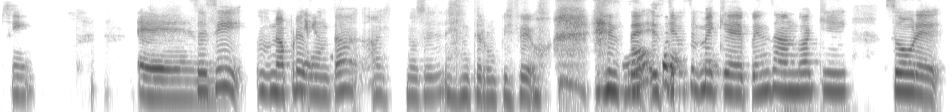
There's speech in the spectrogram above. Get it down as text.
sí. Eh, Ceci, una pregunta, ay, no sé, interrumpí feo. Este, es que me quedé pensando aquí sobre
